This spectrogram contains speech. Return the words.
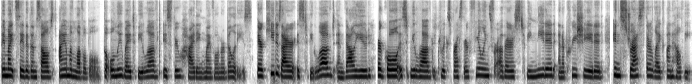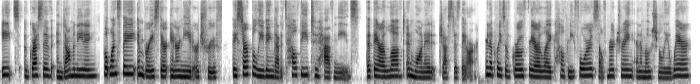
They might say to themselves, I am unlovable. The only way to be loved is through hiding my vulnerabilities. Their key desire is to be loved and valued. Their goal is to be loved, to express their feelings for others, to be needed and appreciated. In stress, they're like unhealthy eights, aggressive and dominating. But once they embrace their inner need or truth, they start believing that it's healthy to have needs, that they are loved and wanted just as they are. In a place of growth, they are like healthy fours, self nurturing and emotionally aware.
